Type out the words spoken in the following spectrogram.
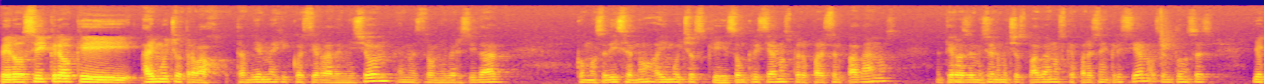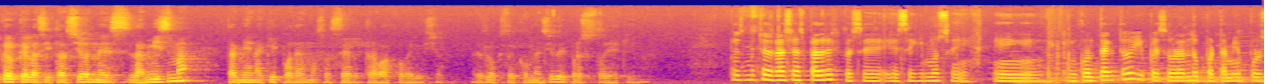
pero sí creo que hay mucho trabajo. También México es tierra de misión, en nuestra universidad, como se dice, ¿no? Hay muchos que son cristianos pero parecen paganos, en tierras de misión hay muchos paganos que parecen cristianos, entonces yo creo que la situación es la misma, también aquí podemos hacer trabajo de misión, es lo que estoy convencido y por eso estoy aquí. ¿no? Pues muchas gracias, padres. Pues eh, eh, seguimos eh, en contacto y pues orando por también por,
